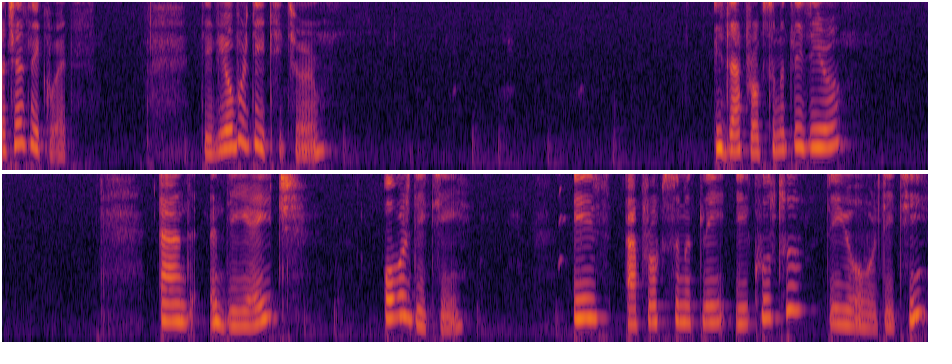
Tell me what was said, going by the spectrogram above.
such as liquids, dV over dt term is approximately zero. And dH over dt is approximately equal to du over dt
